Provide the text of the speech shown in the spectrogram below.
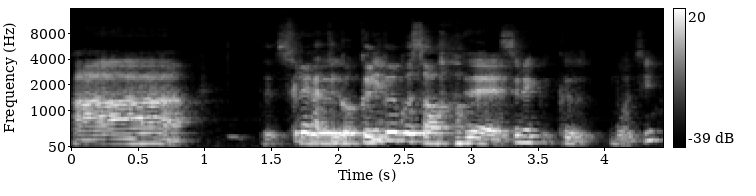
아, 그 수레 그 같은 거 끌, 일- 끌고서 네, 쓰레, 그, 뭐지?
